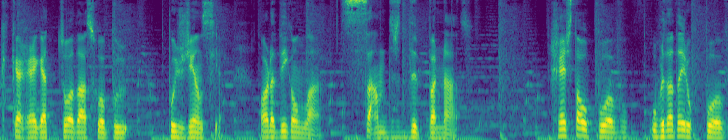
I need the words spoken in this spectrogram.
que carrega toda a sua pu pugência. Ora, digam lá, Sandes de Panado. Resta ao povo, o verdadeiro povo,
